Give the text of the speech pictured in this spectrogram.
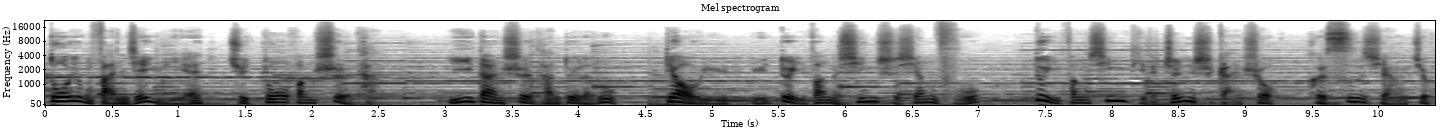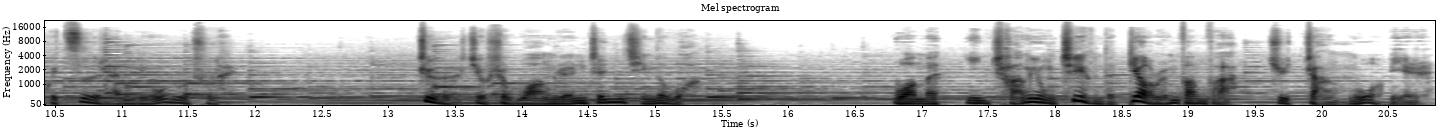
多用反诘语言去多方试探，一旦试探对了路，钓鱼与对方的心事相符。对方心底的真实感受和思想就会自然流露出来，这就是网人真情的网。我们应常用这样的钓人方法去掌握别人。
